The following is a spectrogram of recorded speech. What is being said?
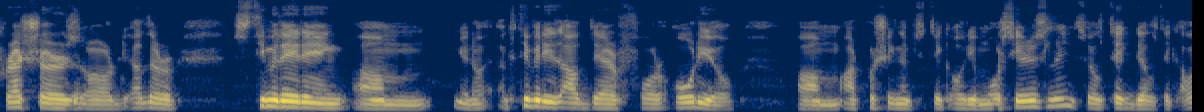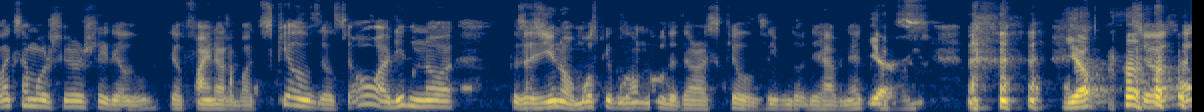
pressures or the other stimulating um, you know activities out there for audio um, are pushing them to take audio more seriously. So they'll take they'll take Alexa more seriously. They'll they'll find out about skills. They'll say, "Oh, I didn't know," because as you know, most people don't know that there are skills, even though they have an Yes. yep. so I,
